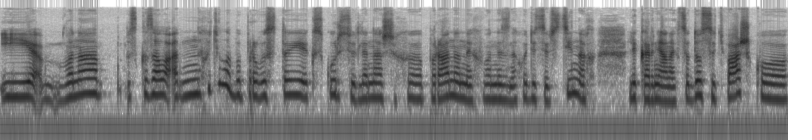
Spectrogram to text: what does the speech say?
І вона сказала: а не хотіла би провести екскурсію для наших поранених. Вони знаходяться в стінах лікарняних. Це досить важко.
